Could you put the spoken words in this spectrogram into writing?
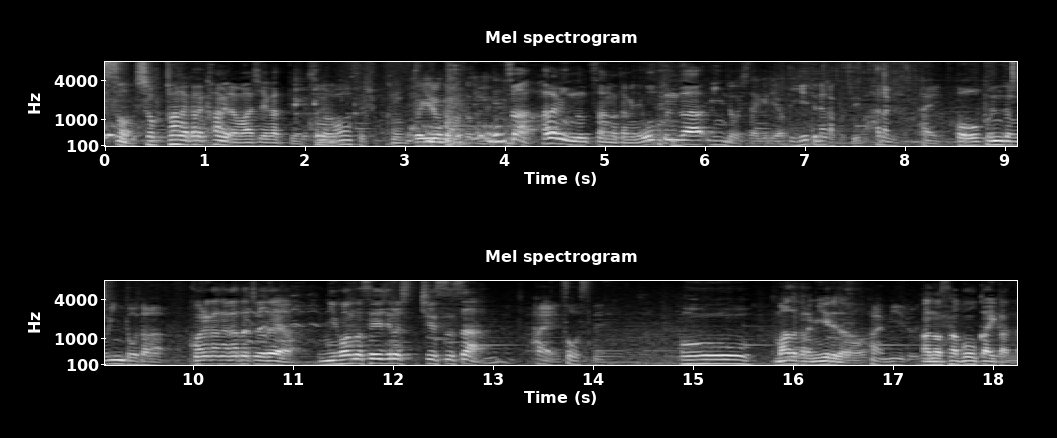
くそしょっぱなからカメラ回しやがってそれ回すでしょ。この Vlog のとこでさあハラミンさんのためにオープンザウィンドウをしてあげるよ言えてなかったですよ。花火。はい。オープンザウィンドウだ。これが永田町だよ日本の政治の中枢さはい、そうですね。おお。窓から見えるだろはい、見える。あの砂防会館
